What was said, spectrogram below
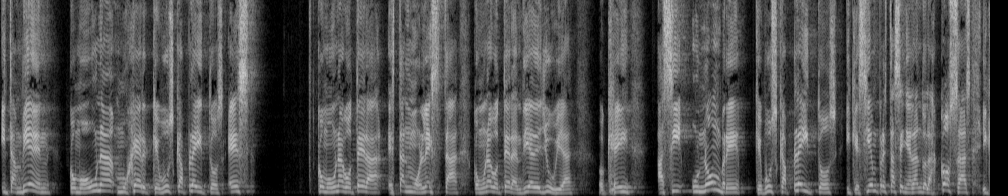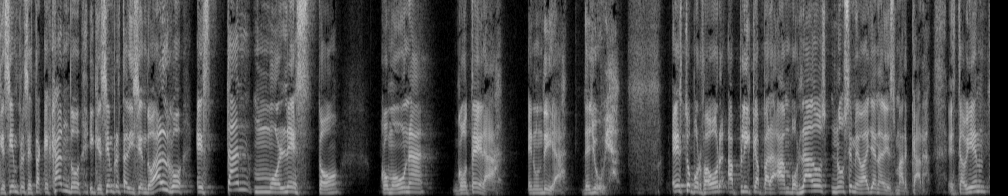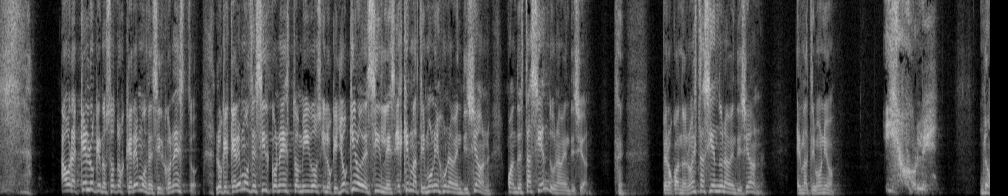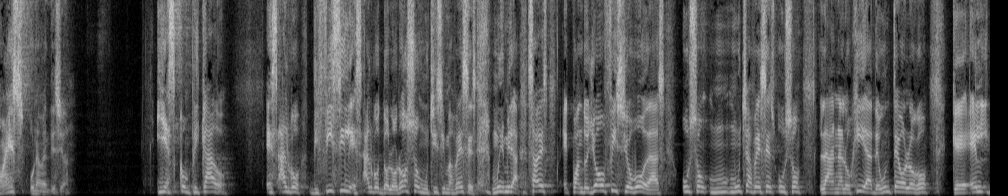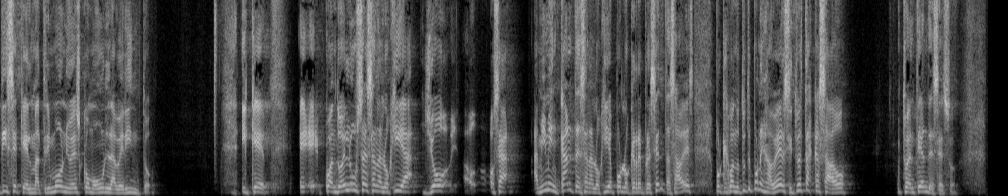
Y también como una mujer que busca pleitos es como una gotera, es tan molesta como una gotera en día de lluvia, ¿ok? Así un hombre que busca pleitos y que siempre está señalando las cosas y que siempre se está quejando y que siempre está diciendo algo es tan molesto como una gotera en un día de lluvia. Esto por favor aplica para ambos lados, no se me vayan a desmarcar. ¿Está bien? Ahora, ¿qué es lo que nosotros queremos decir con esto? Lo que queremos decir con esto, amigos, y lo que yo quiero decirles es que el matrimonio es una bendición cuando está siendo una bendición. Pero cuando no está siendo una bendición, el matrimonio, híjole, no es una bendición. Y es complicado. Es algo difícil, es algo doloroso muchísimas veces. Muy, mira, sabes, eh, cuando yo oficio bodas, uso muchas veces uso la analogía de un teólogo que él dice que el matrimonio es como un laberinto. Y que eh, eh, cuando él usa esa analogía, yo, o sea, a mí me encanta esa analogía por lo que representa, ¿sabes? Porque cuando tú te pones a ver, si tú estás casado, tú entiendes eso.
